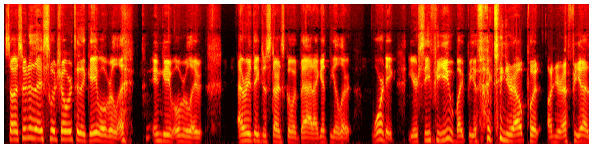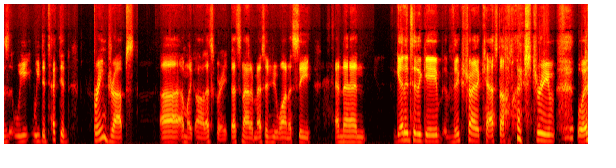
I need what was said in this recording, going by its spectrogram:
So as soon as I switch over to the game overlay, in-game overlay, everything just starts going bad. I get the alert. Warning: Your CPU might be affecting your output on your FPS. We we detected frame drops uh, I'm like, oh, that's great. That's not a message you want to see. And then get into the game. Vic's trying to cast off my stream. When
